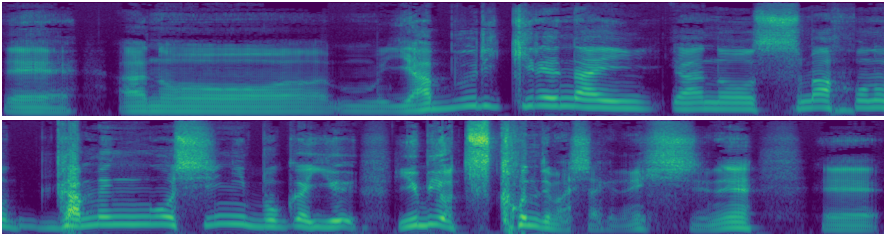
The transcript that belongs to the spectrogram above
えー、あのー、破りきれない、あのスマホの画面越しに僕は指を突っ込んでましたけどね、必死でね。え、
